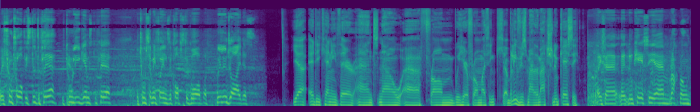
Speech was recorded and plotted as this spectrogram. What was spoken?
We have two trophies still to play. We have two yeah. league games to play. The two semi-finals of cups to go. But we'll enjoy this. Yeah, Eddie Kenny there, and now uh, from we hear from I think I believe he's man of the match, Luke Casey. Right, uh, Luke Casey, um, Rockmount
